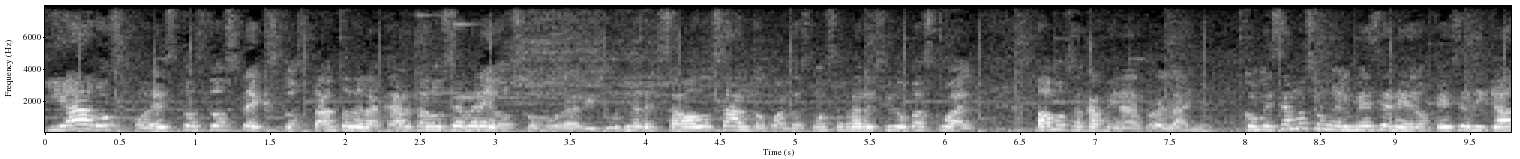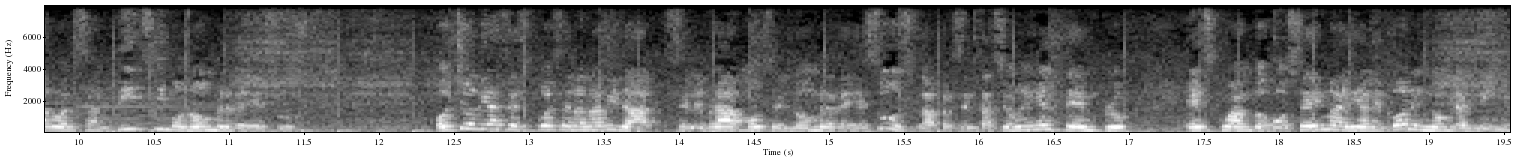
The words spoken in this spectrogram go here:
Guiados por estos dos textos, tanto de la carta a los hebreos como de la liturgia del sábado santo, cuando es consagrado el siglo pascual, vamos a caminar por el año. Comencemos con el mes de enero, que es dedicado al santísimo nombre de Jesús. Ocho días después de la Navidad celebramos el nombre de Jesús. La presentación en el templo es cuando José y María le ponen nombre al niño.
